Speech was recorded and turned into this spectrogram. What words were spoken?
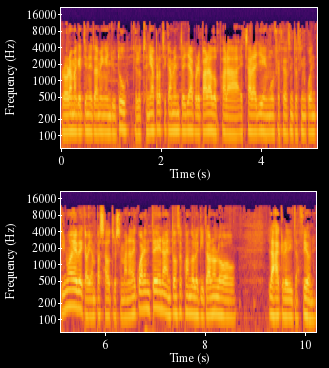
programa que tiene también en YouTube, que los tenía prácticamente ya preparados para estar allí en UFC 259, que habían pasado tres semanas de cuarentena, entonces cuando le quitaron los, las acreditaciones.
